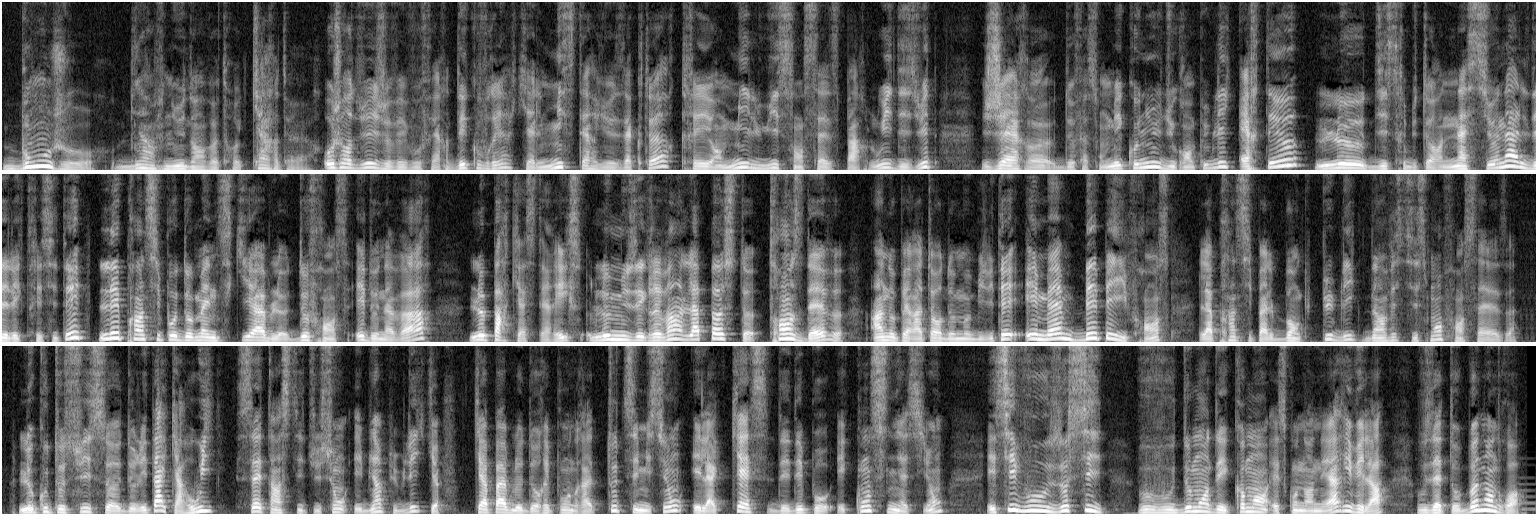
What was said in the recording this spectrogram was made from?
Bonjour, bienvenue dans votre quart d'heure. Aujourd'hui, je vais vous faire découvrir quel mystérieux acteur, créé en 1816 par Louis XVIII, gère euh, de façon méconnue du grand public RTE, le distributeur national d'électricité, les principaux domaines skiables de France et de Navarre, le parc Astérix, le musée Grévin, la Poste, Transdev, un opérateur de mobilité et même BPI France, la principale banque publique d'investissement française. Le couteau suisse de l'État, car oui, cette institution est bien publique, capable de répondre à toutes ses missions, est la Caisse des dépôts et consignations. Et si vous aussi, vous vous demandez comment est-ce qu'on en est arrivé là, vous êtes au bon endroit.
